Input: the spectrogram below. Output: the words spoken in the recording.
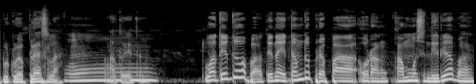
2012 lah Hmm. waktu itu Waktu itu apa? Tinta hitam itu berapa orang? Kamu sendiri apa?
